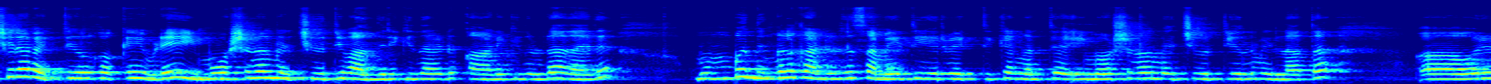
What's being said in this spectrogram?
ചില വ്യക്തികൾക്കൊക്കെ ഇവിടെ ഇമോഷണൽ മെച്യൂരിറ്റി വന്നിരിക്കുന്നതായിട്ട് കാണിക്കുന്നുണ്ട്. അതായത് മുമ്പ് നിങ്ങൾ കണ്ടിരുന്ന സമയത്ത് ഈ ഒരു വ്യക്തിക്ക് അങ്ങനത്തെ ഇമോഷണൽ മെച്യൂരിറ്റി ഒന്നും ഇല്ലാത്ത ഒരു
